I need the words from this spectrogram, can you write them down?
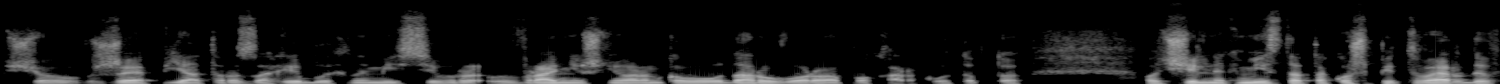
що вже п'ятеро загиблих на місці в, ранішнього ранкового удару ворога по Харкову. Тобто, очільник міста також підтвердив,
